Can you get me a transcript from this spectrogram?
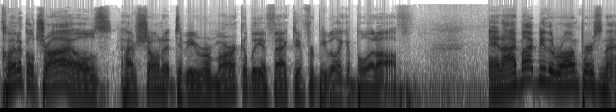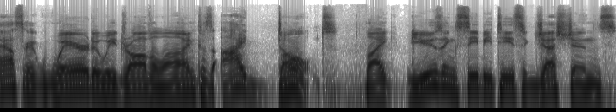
clinical trials have shown it to be remarkably effective for people that can pull it off. And I might be the wrong person to ask, like, where do we draw the line? Because I don't. Like, using CBT suggestions,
